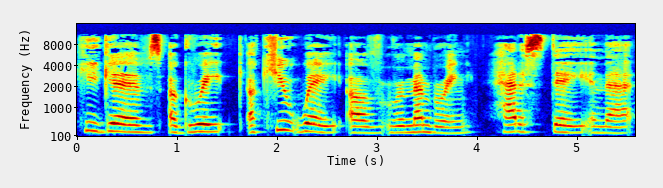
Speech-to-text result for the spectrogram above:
he gives a great, a cute way of remembering how to stay in that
